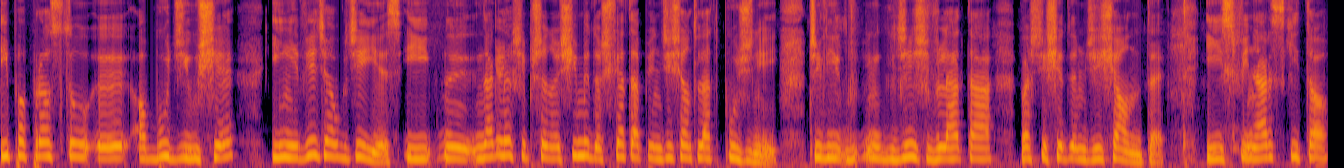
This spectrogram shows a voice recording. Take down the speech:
i po prostu y, obudził się i nie wiedział, gdzie jest. I y, nagle się przenosimy do świata 50 lat później, czyli w, gdzieś w lata właśnie 70. I Swinarski to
